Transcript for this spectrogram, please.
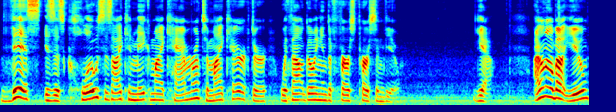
this is as close as I can make my camera to my character without going into first person view. Yeah. I don't know about you,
